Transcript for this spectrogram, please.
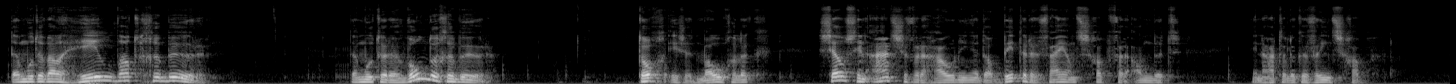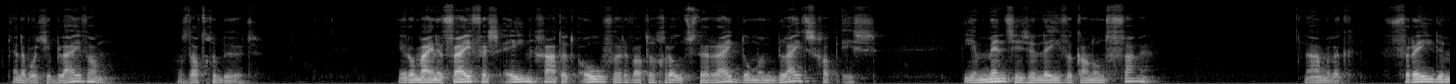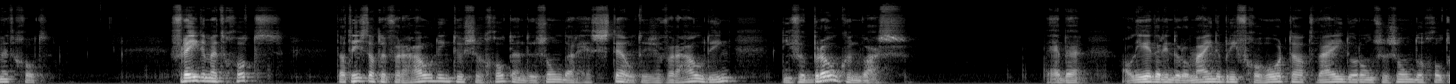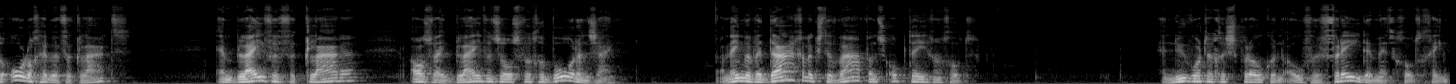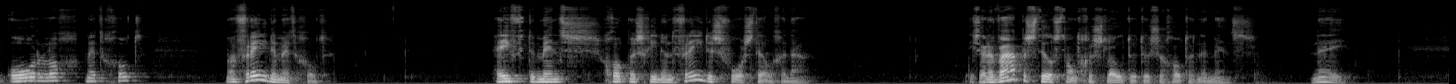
Dan moet er wel heel wat gebeuren. Dan moet er een wonder gebeuren. Toch is het mogelijk, zelfs in aardse verhoudingen, dat bittere vijandschap verandert in hartelijke vriendschap. En daar word je blij van als dat gebeurt. In Romeinen 5, vers 1 gaat het over wat de grootste rijkdom en blijdschap is die een mens in zijn leven kan ontvangen. Namelijk vrede met God. Vrede met God, dat is dat de verhouding tussen God en de zondaar hersteld is. Een verhouding die verbroken was. We hebben al eerder in de Romeinenbrief gehoord dat wij door onze zonde God de oorlog hebben verklaard en blijven verklaren als wij blijven zoals we geboren zijn. Dan nemen we dagelijks de wapens op tegen God. En nu wordt er gesproken over vrede met God. Geen oorlog met God, maar vrede met God. Heeft de mens God misschien een vredesvoorstel gedaan? Is er een wapenstilstand gesloten tussen God en de mens? Nee.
